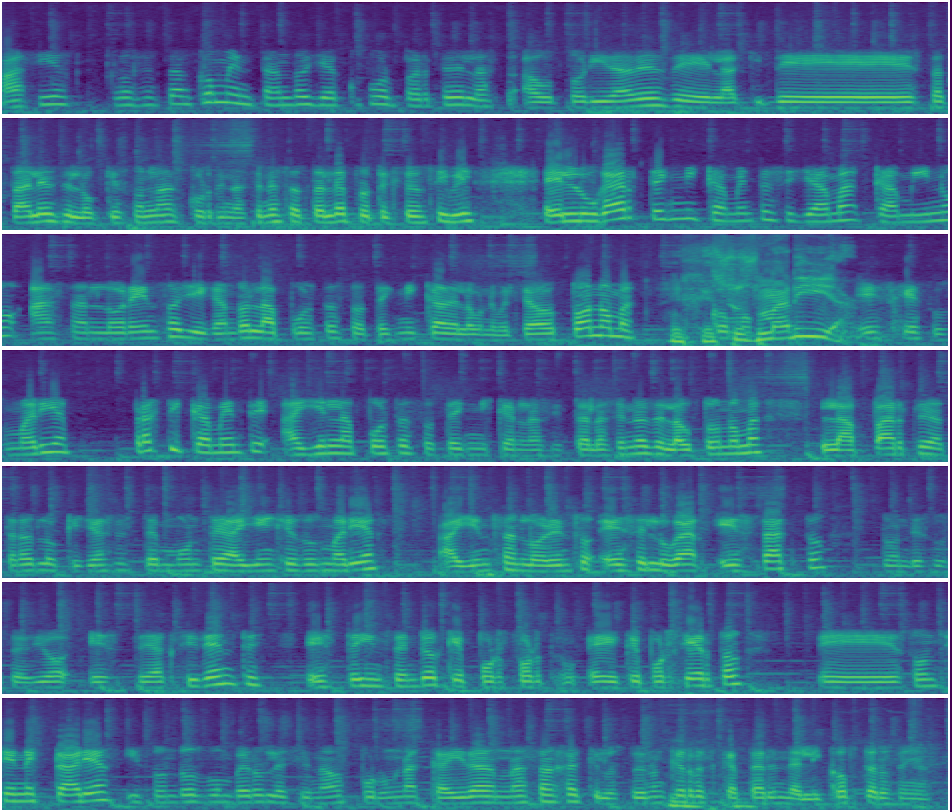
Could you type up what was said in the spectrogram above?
Así es, nos están comentando ya por parte de las autoridades de, la, de estatales de lo que son la Coordinación Estatal de Protección Civil. El lugar técnicamente se llama Camino a San Lorenzo, llegando a la posta zootécnica de la Universidad Autónoma. En Jesús Como- María. Es Jesús María. Prácticamente ahí en la posta zootécnica, en las instalaciones de la autónoma, la parte de atrás, lo que ya es este monte ahí en Jesús María, ahí en San Lorenzo, es el lugar exacto donde sucedió este accidente, este incendio que por, eh, que por cierto eh, son 100 hectáreas y son dos bomberos lesionados por una caída en una zanja que los tuvieron que rescatar en helicóptero, señor.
